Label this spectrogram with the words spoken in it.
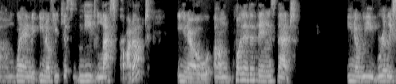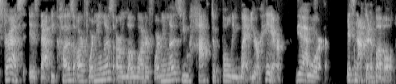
um, when, you know, if you just need less product, you know, um, one of the things that you know, we really stress is that because our formulas are low water formulas, you have to fully wet your hair. Yeah. Or it's not going to bubble,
